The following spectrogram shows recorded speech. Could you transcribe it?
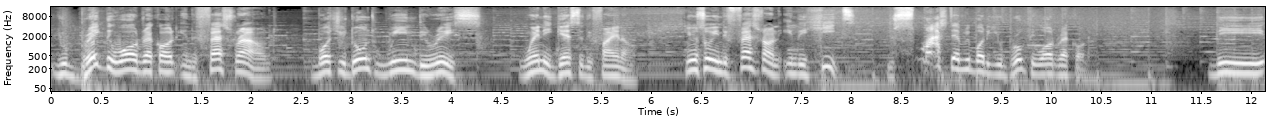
you break the world record in the first round, but you don't win the race when it gets to the final? You know, so in the first round, in the heat, you smashed everybody, you broke the world record. the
